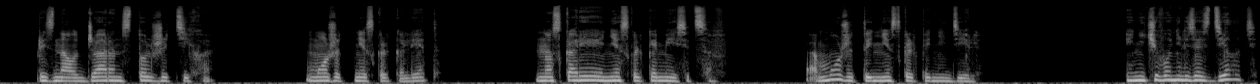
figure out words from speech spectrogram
— признал Джарен столь же тихо. «Может, несколько лет, но скорее несколько месяцев, а может и несколько недель». «И ничего нельзя сделать?»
